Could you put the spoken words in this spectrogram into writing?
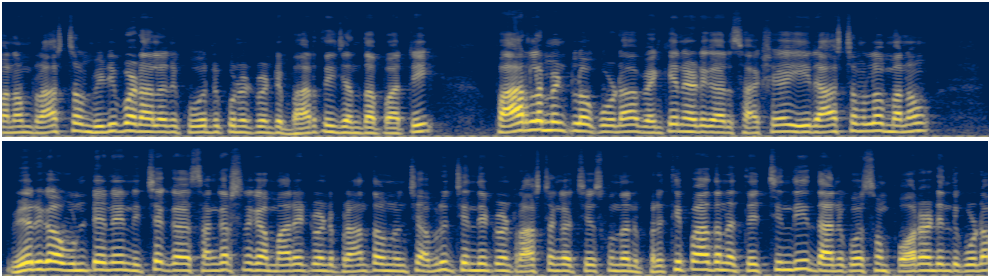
మనం రాష్ట్రం విడిపడాలని కోరుకున్నటువంటి భారతీయ జనతా పార్టీ పార్లమెంట్లో కూడా వెంకయ్యనాయుడు గారు సాక్షిగా ఈ రాష్ట్రంలో మనం వేరుగా ఉంటేనే నిత్య సంఘర్షణగా మారేటువంటి ప్రాంతం నుంచి అభివృద్ధి చెందేటువంటి రాష్ట్రంగా చేసుకుందని ప్రతిపాదన తెచ్చింది. దానికోసం పోరాడింది కూడా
